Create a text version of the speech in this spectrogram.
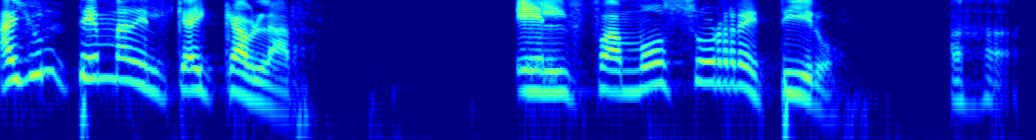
hay un tema del que hay que hablar. El famoso retiro. Ajá.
